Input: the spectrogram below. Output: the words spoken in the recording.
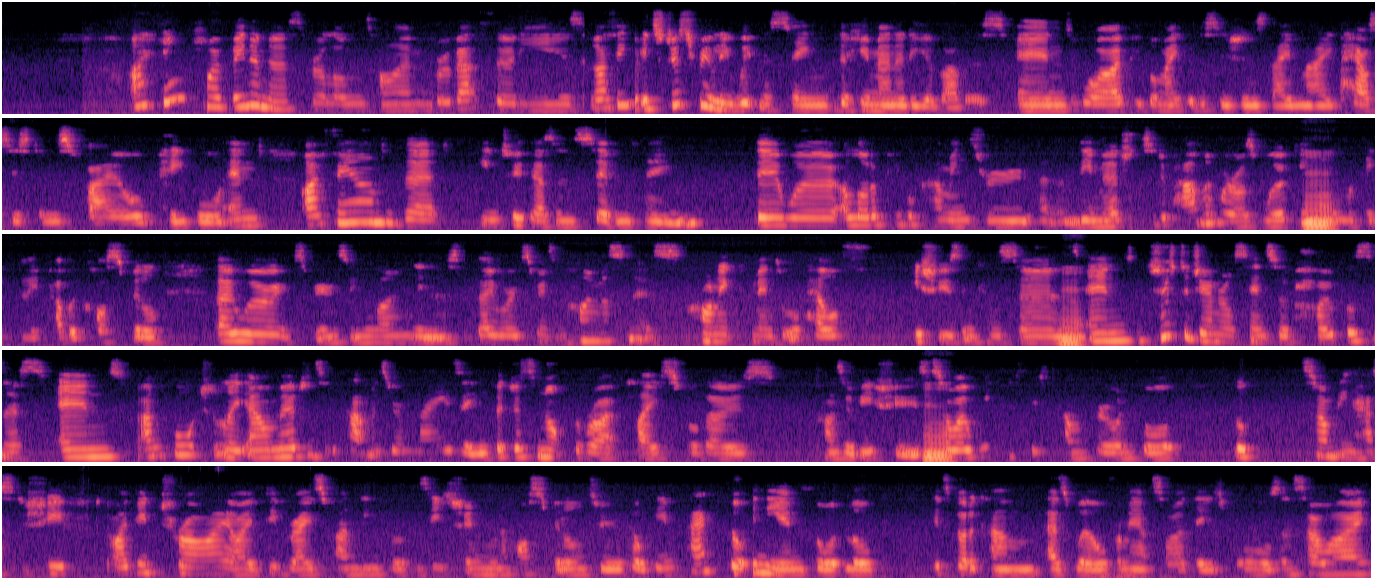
I think I've been a nurse for a long time, for about 30 years. I think it's just really witnessing the humanity of others and why people make the decisions they make, how systems fail people. And I found that in 2017, there were a lot of people coming through um, the emergency department where I was working, mm. the public hospital. They were experiencing loneliness, they were experiencing homelessness, chronic mental health issues and concerns, mm. and just a general sense of hopelessness. And unfortunately, our emergency departments are amazing, but just not the right place for those kinds of issues. Mm. So I witnessed this come through and thought, look, something has to shift. I did try, I did raise funding for a position in the hospital to help impact, but in the end thought, look, it's got to come as well from outside these walls. And so I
